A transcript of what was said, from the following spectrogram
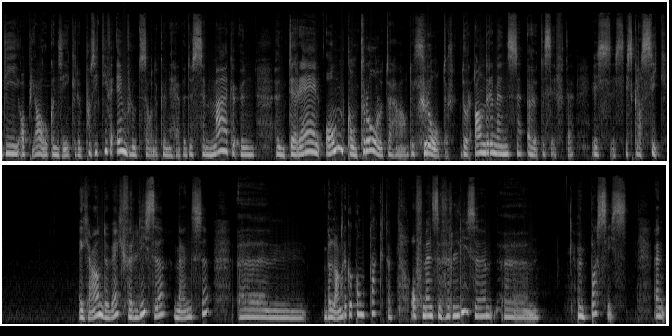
die op jou ook een zekere positieve invloed zouden kunnen hebben. Dus ze maken hun, hun terrein om controle te houden groter door andere mensen uit te ziften. Is, is, klassiek. En gaandeweg verliezen mensen uh, belangrijke contacten. Of mensen verliezen uh, hun passies. En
